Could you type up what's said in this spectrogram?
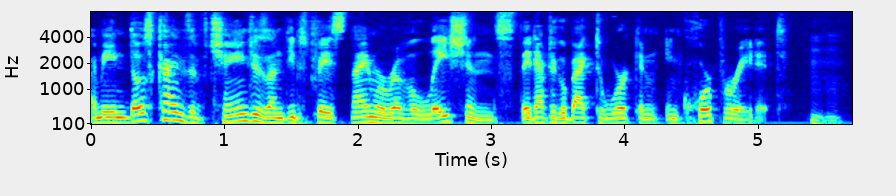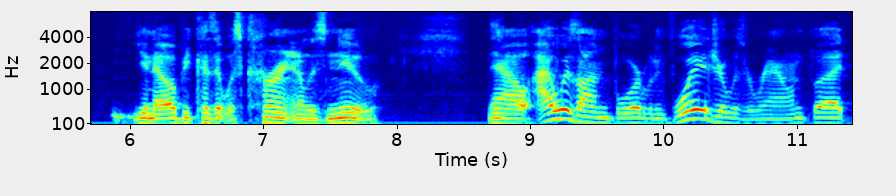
I mean, those kinds of changes on Deep Space Nine were revelations. They'd have to go back to work and incorporate it. Mm-hmm. You know, because it was current and it was new. Now, I was on board when Voyager was around, but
